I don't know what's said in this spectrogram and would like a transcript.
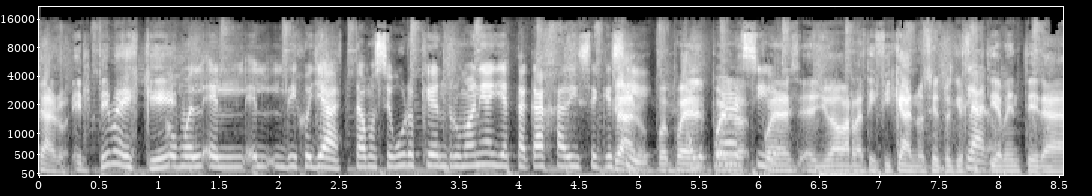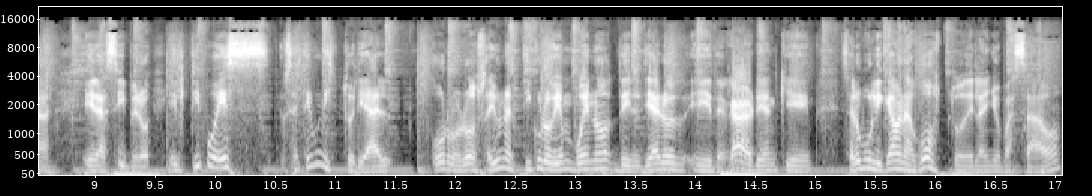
Claro, el tema es que. Como él, él- él dijo, ya, estamos seguros que en Rumania y esta caja dice que claro, sí. puede haber ayudado a ratificar, ¿no es cierto? Que Claro. efectivamente era, era así. Pero el tipo es. O sea, tiene un historial horroroso. Hay un artículo bien bueno del diario eh, The Guardian que salió publicado en agosto del año pasado.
